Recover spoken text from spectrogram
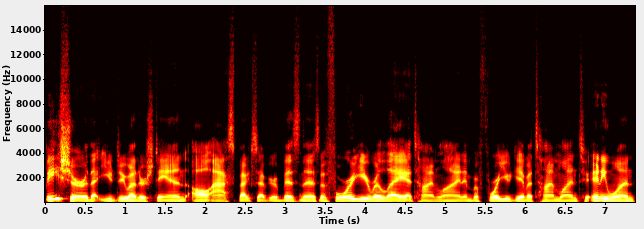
be sure that you do understand all aspects of your business before you relay a timeline and before you give a timeline to anyone.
